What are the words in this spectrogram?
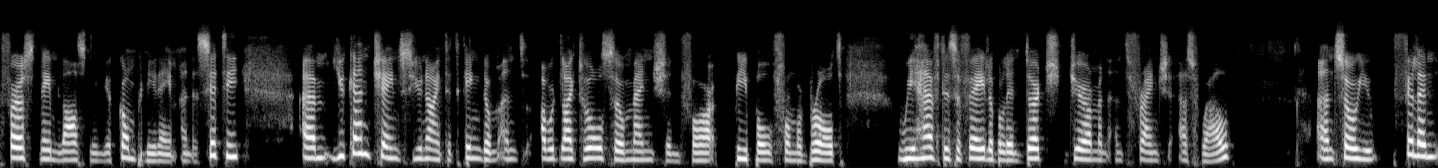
first name, last name, your company name and the city. Um, you can change United Kingdom. And I would like to also mention for people from abroad, we have this available in Dutch, German and French as well. And so you fill in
